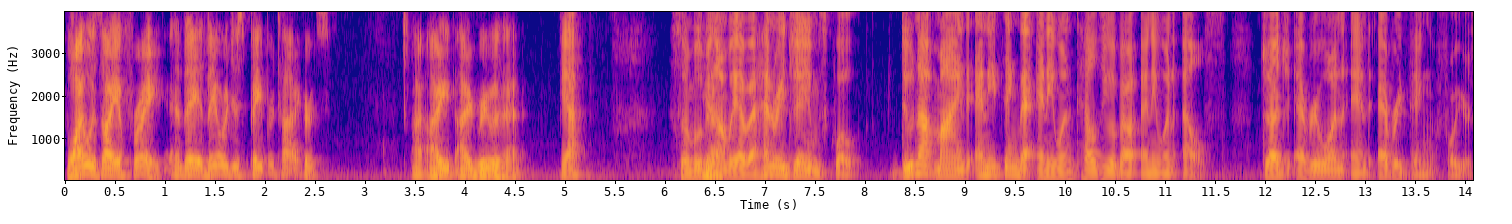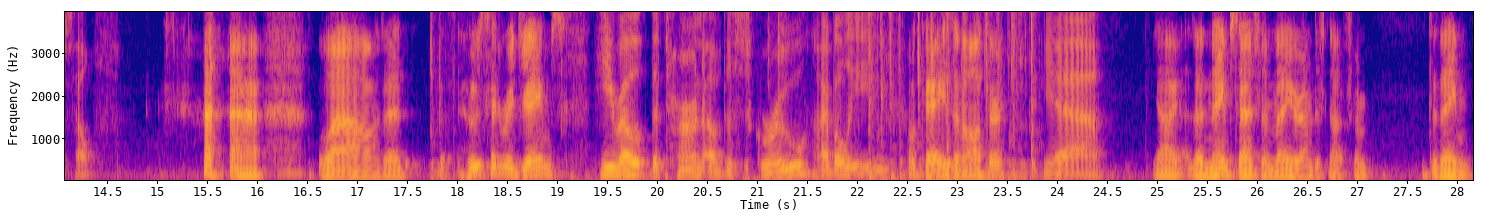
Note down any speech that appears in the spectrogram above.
Why was I afraid? And they they were just paper tigers. I I, I agree with that. Yeah. So moving yeah. on, we have a Henry James quote. Do not mind anything that anyone tells you about anyone else. Judge everyone and everything for yourself. wow, that who's Henry James? He wrote The Turn of the Screw, I believe. Okay, he's an author. Yeah. Yeah, I, the name sounds familiar. I'm just not from the name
